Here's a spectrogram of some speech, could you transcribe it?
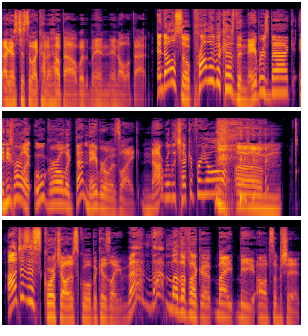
I guess just to like kind of help out with and, and all of that. And also probably because the neighbor's back and he's probably like, oh girl, like that neighbor was like not really checking for y'all. Um I'll just escort y'all to school because like that that motherfucker might be on some shit.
